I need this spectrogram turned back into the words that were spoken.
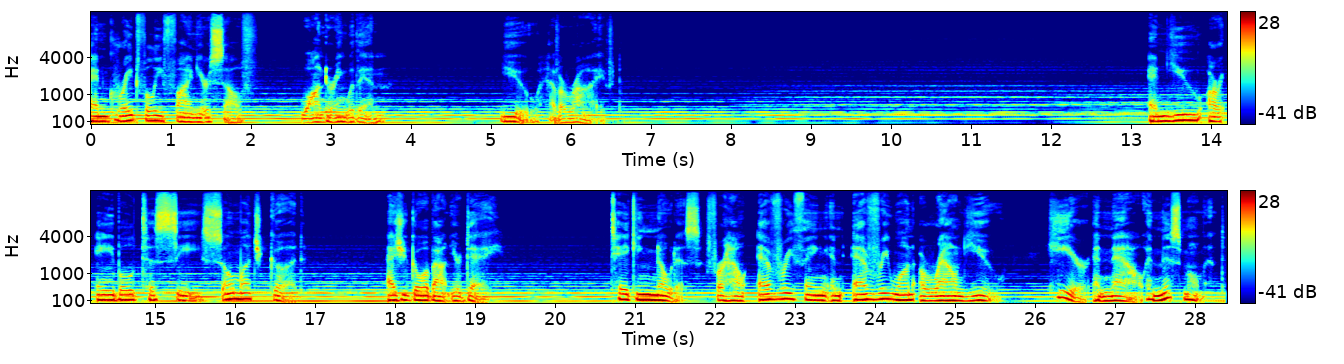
and gratefully find yourself wandering within. You have arrived. And you are able to see so much good as you go about your day, taking notice for how everything and everyone around you, here and now, in this moment,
